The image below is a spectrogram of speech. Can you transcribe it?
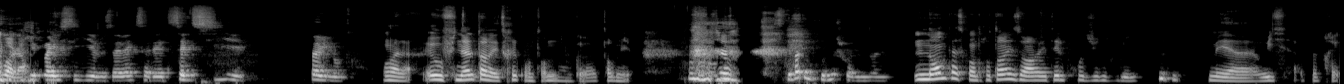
Voilà, J'ai pas essayé, je savais que ça allait être celle-ci et pas une autre. voilà. Et au final, t'en es très contente, donc euh, tant mieux. C'était pas ton premier choix. Non, parce qu'entre temps, ils ont arrêté le produit que je voulais. Mais euh, oui, à peu près.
